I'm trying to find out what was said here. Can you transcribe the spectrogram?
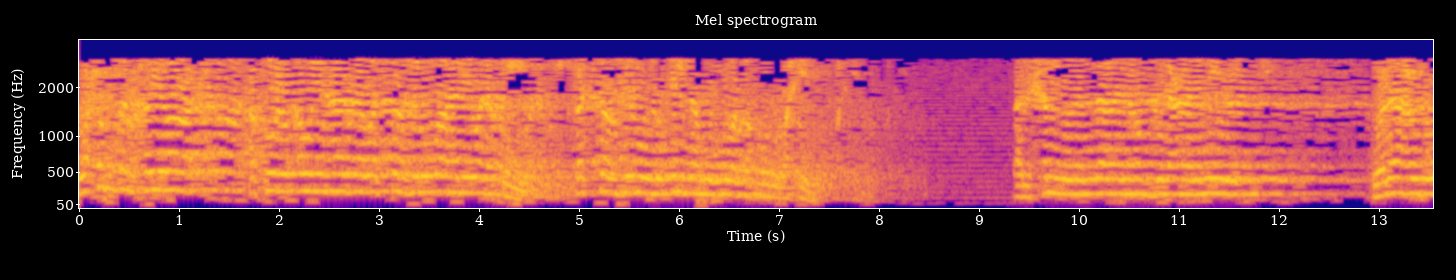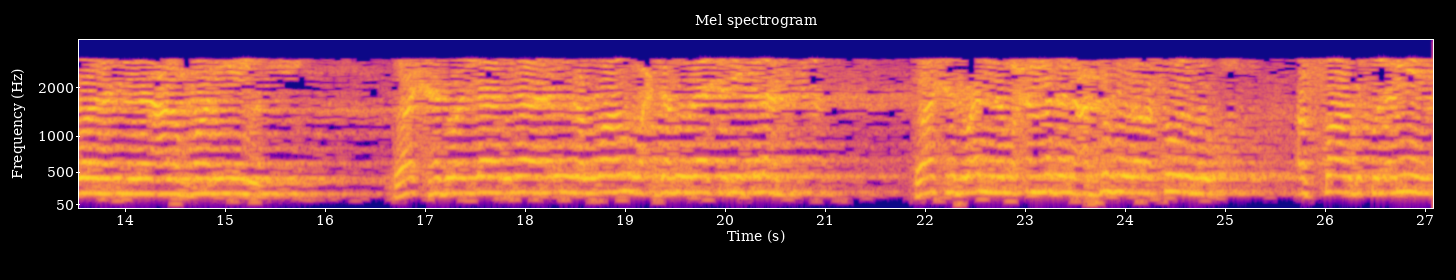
وحب الخيرات. أقول قولي هذا وأستغفر الله لي ولكم. فاستغفروه إنه هو الغفور الرحيم. الحمد لله رب العالمين ولا عدوان إلا على الظالمين وأشهد أن لا إله إلا الله وحده لا شريك له وأشهد أن محمدا عبده ورسوله الصادق الأمين.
